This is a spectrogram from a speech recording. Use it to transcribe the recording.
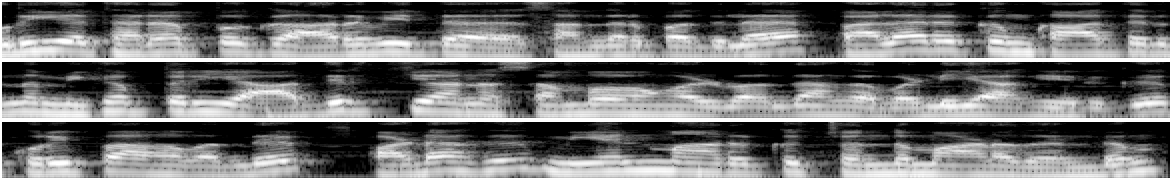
உரிய தரப்புக்கு அறிவித்த சந்தர்ப்பத்துல பலருக்கும் காத்திருந்த மிகப்பெரிய அதிர்ச்சியான சம்பவங்கள் வந்து அங்க வெளியாகி இருக்கு. குறிப்பாக வந்து படகு மியன்மாருக்கு சொந்தமானது என்றும்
